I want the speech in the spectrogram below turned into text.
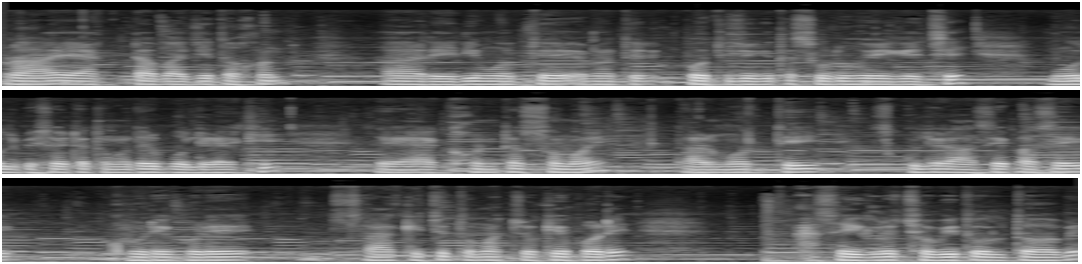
প্রায় একটা বাজে তখন আর এরই মধ্যে আমাদের প্রতিযোগিতা শুরু হয়ে গেছে। মূল বিষয়টা তোমাদের বলে রাখি যে এক ঘণ্টার সময়, তার মধ্যেই স্কুলের আশেপাশে ঘুরে ঘুরে যা কিছু তোমার চোখে পড়ে সেইগুলো ছবি তুলতে হবে।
